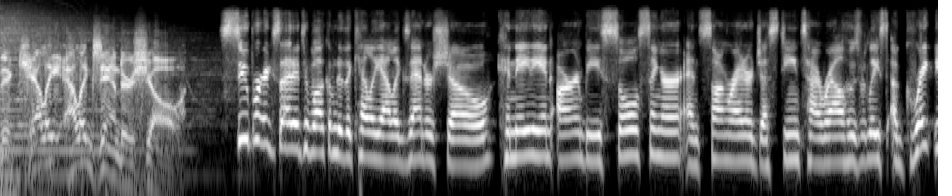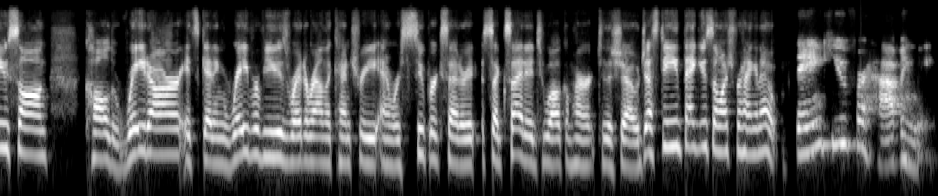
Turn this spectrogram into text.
The Kelly Alexander Show. Super excited to welcome to the Kelly Alexander Show Canadian R&B soul singer and songwriter Justine Tyrell, who's released a great new song called Radar. It's getting rave reviews right around the country, and we're super excited excited to welcome her to the show. Justine, thank you so much for hanging out. Thank you for having me.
